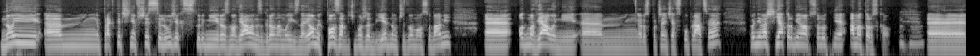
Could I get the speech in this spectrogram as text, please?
No i em, praktycznie wszyscy ludzie, z którymi rozmawiałem, z grona moich znajomych, poza być może jedną czy dwoma osobami, e, odmawiały mi em, rozpoczęcia współpracy, ponieważ ja to robiłem absolutnie amatorsko. Mhm. E,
